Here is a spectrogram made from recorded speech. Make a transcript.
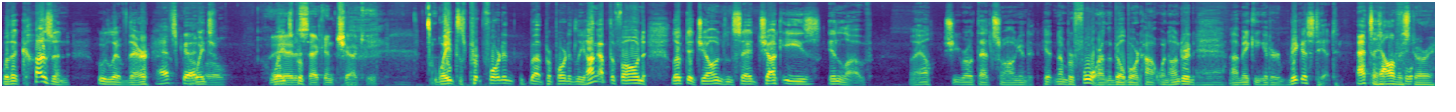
with a cousin who lived there. That's good. Waits, Whoa. Waits Wait a pre- second, Chucky. Waits purported, uh, purportedly hung up the phone, looked at Jones, and said, Chuck E's in love. Well, she wrote that song and it hit number four on the Billboard Hot 100, uh, making it her biggest hit. That's a hell of a story.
